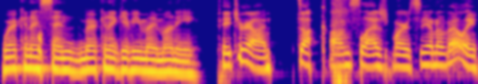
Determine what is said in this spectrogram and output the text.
Where can I send? Where can I give you my money? Patreon.com slash Marcio Novelli.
